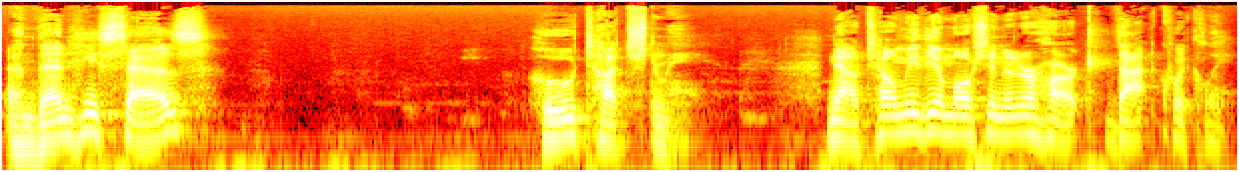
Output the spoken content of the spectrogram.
And then he says, Who touched me? Now tell me the emotion in her heart that quickly.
